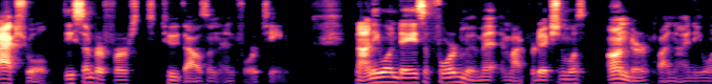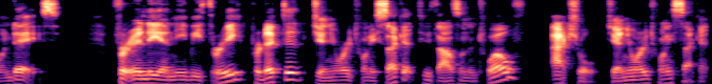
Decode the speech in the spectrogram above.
actual December 1st, 2014. 91 days of forward movement, and my prediction was under by 91 days. For India and EB3, predicted January 22nd, 2012, actual January 22nd,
